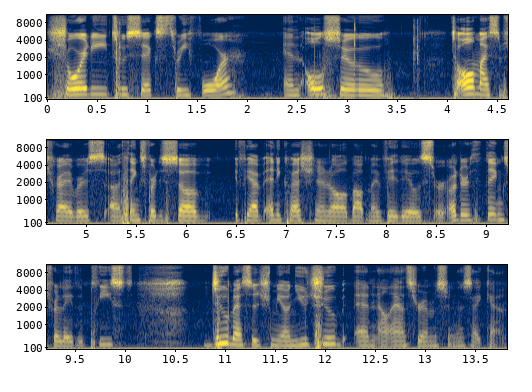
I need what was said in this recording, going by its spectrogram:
Shorty2634 and also to all my subscribers uh, thanks for the sub. If you have any question at all about my videos or other things related please do message me on YouTube and I'll answer them as soon as I can.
